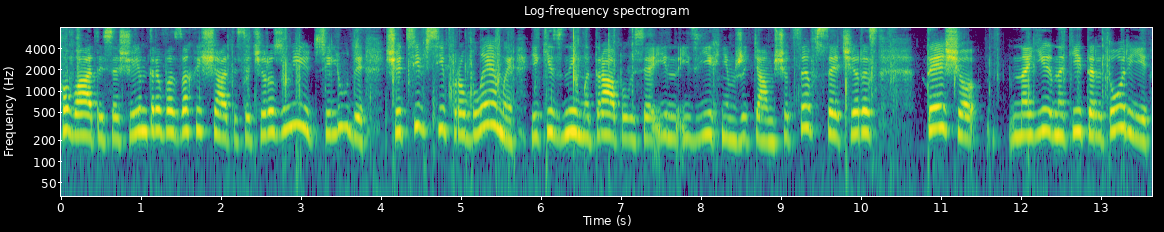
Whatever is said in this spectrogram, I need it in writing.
ховатися, що їм треба захищатися. Чи розуміють ці люди, що ці всі проблеми, які з ними трапилися і, і з їхнім життям, що це все через те, що на, ї- на тій території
